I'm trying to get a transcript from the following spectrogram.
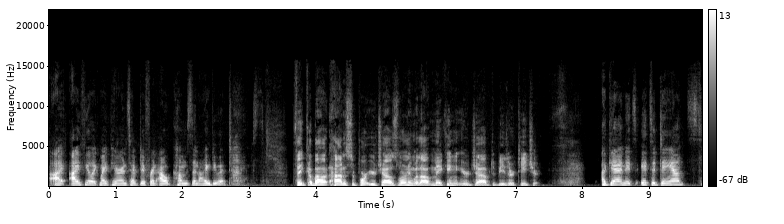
I, I feel like my parents have different outcomes than I do at times. Think about how to support your child's learning without making it your job to be their teacher. again it's it's a dance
